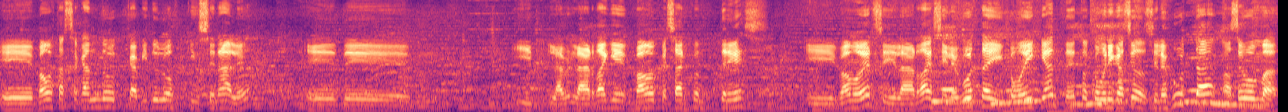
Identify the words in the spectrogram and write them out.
Eh, vamos a estar sacando capítulos quincenales eh, y la, verdad que vamos a empezar con tres y vamos a ver si la verdad si les gusta y como dije antes, esto es comunicación, si les gusta, hacemos más.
